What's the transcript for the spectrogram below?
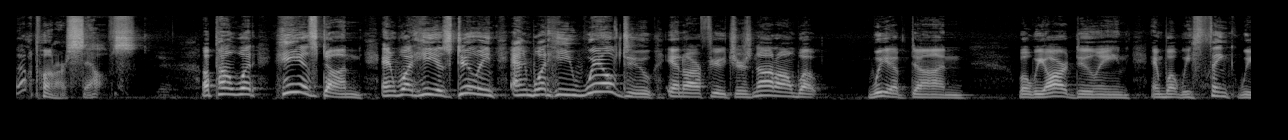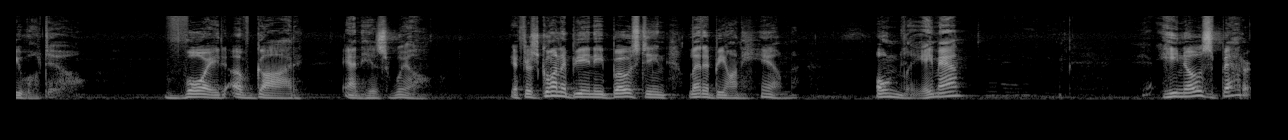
not upon ourselves. Upon what He has done and what He is doing and what He will do in our futures, not on what we have done what we are doing and what we think we will do, void of God and His will. If there's going to be any boasting, let it be on Him only. Amen? He knows better.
